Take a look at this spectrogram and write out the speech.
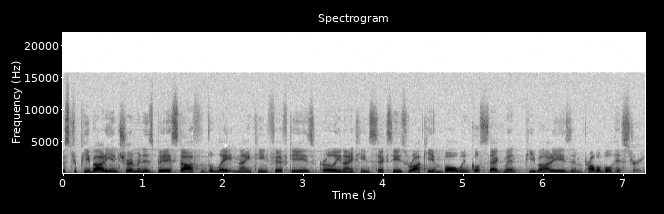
Mr. Peabody and Sherman is based off of the late 1950s, early 1960s Rocky and Bullwinkle segment, Peabody's Improbable History.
